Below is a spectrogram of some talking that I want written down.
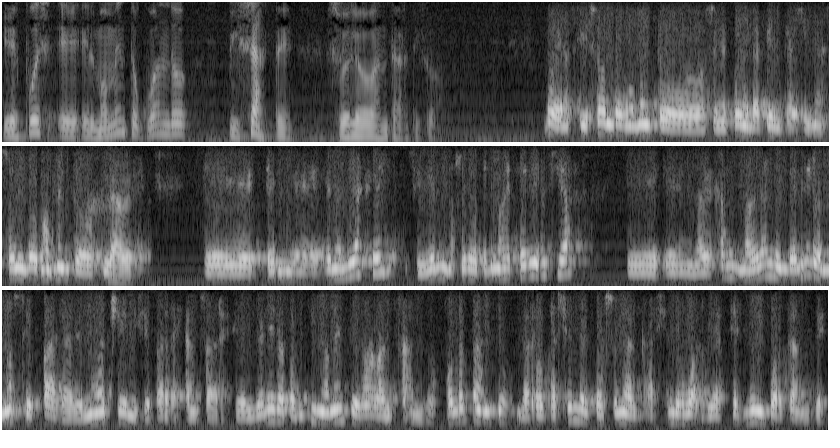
y después el momento cuando pisaste suelo antártico. Bueno, sí, son dos momentos, se me pone la piel casina, son dos momentos clave. Eh, eh, en, el viaje, si bien nosotros tenemos experiencia, eh, navegando en velero no se para de noche ni se para a descansar. El velero continuamente va avanzando. Por lo tanto, la rotación del personal haciendo guardia es muy importante.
